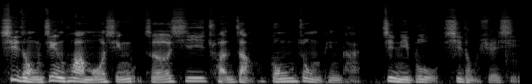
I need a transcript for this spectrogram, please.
系统进化模型泽西船长公众平台，进一步系统学习。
